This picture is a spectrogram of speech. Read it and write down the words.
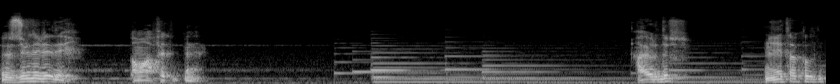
Özür diledi ama affetmedi. Hayırdır? Neye takıldın?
